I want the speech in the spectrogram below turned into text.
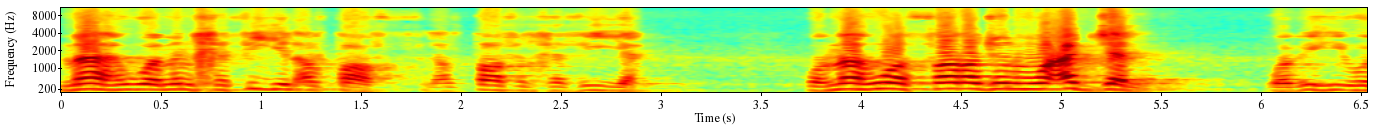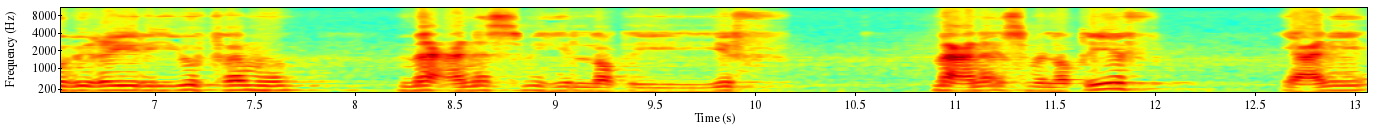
ما هو من خفي الألطاف الألطاف الخفية. وما هو فرج معجل وبه وبغيره يفهم معنى اسمه اللطيف. معنى اسم اللطيف يعني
